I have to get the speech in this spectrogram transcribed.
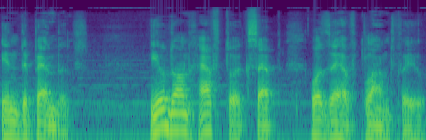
independence. You don't have to accept what they have planned for you.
